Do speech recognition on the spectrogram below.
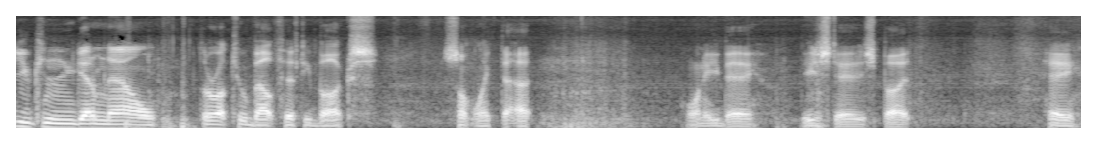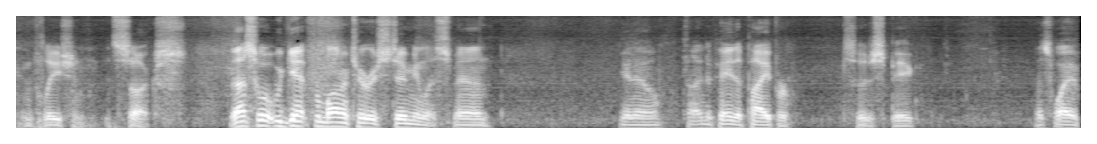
you can get them now, they're up to about 50 bucks, something like that on eBay these days, but hey, inflation, it sucks. That's what we get for monetary stimulus, man. You know, time to pay the piper, so to speak. That's why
